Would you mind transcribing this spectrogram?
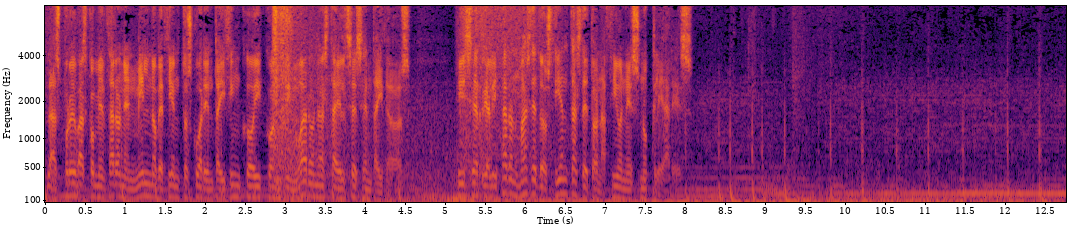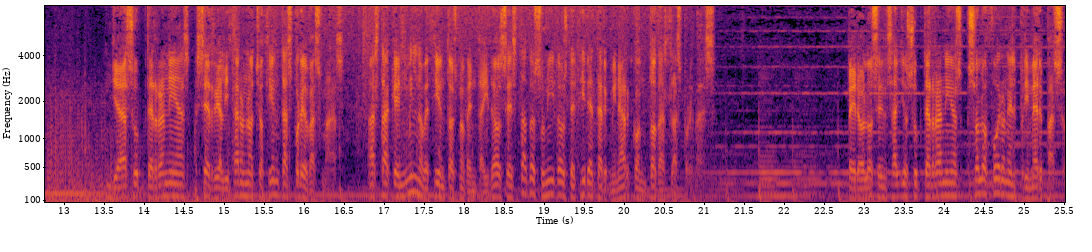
Las pruebas comenzaron en 1945 y continuaron hasta el 62. Y se realizaron más de 200 detonaciones nucleares. Ya subterráneas se realizaron 800 pruebas más, hasta que en 1992 Estados Unidos decide terminar con todas las pruebas. Pero los ensayos subterráneos solo fueron el primer paso.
